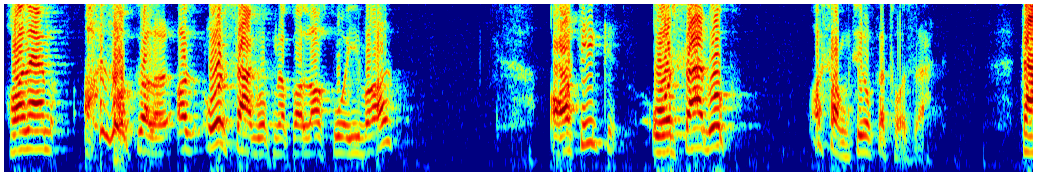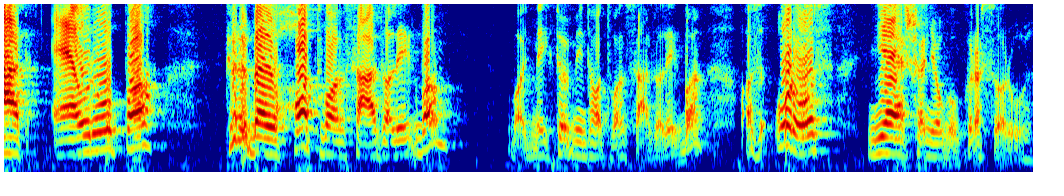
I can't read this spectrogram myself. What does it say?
hanem azokkal az országoknak a lakóival akik országok a szankciókat hozzák. Tehát Európa körülbelül 60%-ban vagy még több mint 60%-ban az orosz nyersanyagokra szorul.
